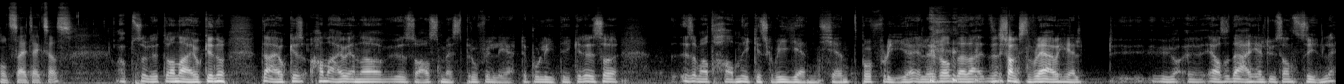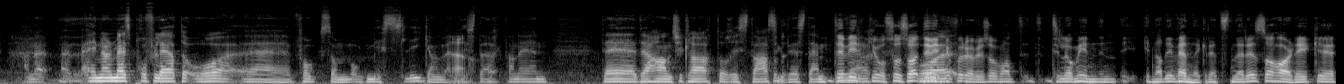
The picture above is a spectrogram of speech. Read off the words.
holdt seg i Texas. Absolutt. og han er, no, er ikke, han er jo en av USAs mest profilerte politikere. så liksom at han ikke skulle bli gjenkjent på flyet eller sånn. der, sjansen for det er jo helt altså det er helt usannsynlig. Han er en av de mest profilerte og eh, folk som misliker han veldig ja. sterkt. Han er en det, det, har han ikke klart å riste av seg, det stempelet. Det virker jo også så, det virker for øvrig som at til og med innad i vennekretsen deres så har de, ikke,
